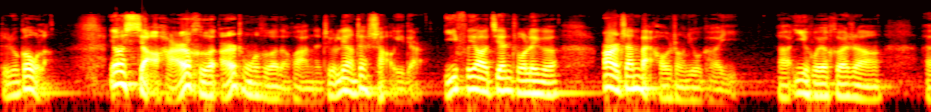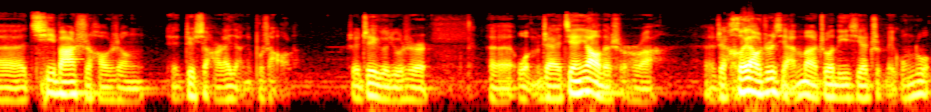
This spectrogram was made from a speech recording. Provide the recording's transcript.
这就够了。要小孩喝、儿童喝的话呢，这个量再少一点，一副药煎出来个二三百毫升就可以啊，一回喝上呃七八十毫升，对小孩来讲就不少了。所以这个就是呃我们在煎药的时候啊，呃在喝药之前嘛做的一些准备工作。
